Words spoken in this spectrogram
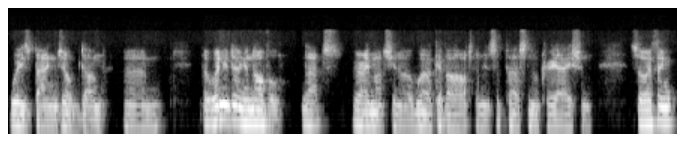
Whiz bang job done. Um, but when you're doing a novel that's very much you know a work of art and it's a personal creation. So i think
